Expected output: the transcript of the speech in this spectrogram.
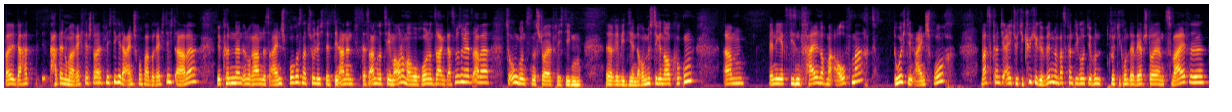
weil da hat, hat er nun mal recht, der Steuerpflichtige. Der Einspruch war berechtigt, aber wir können dann im Rahmen des Einspruches natürlich das, den anderen, das andere Thema auch nochmal hochholen und sagen, das müssen wir jetzt aber zu Ungunsten des Steuerpflichtigen äh, revidieren. Darum müsst ihr genau gucken. Ähm, wenn ihr jetzt diesen Fall nochmal aufmacht, durch den Einspruch, was könnt ihr eigentlich durch die Küche gewinnen und was könnt ihr durch die Grunderwerbsteuer im Zweifel,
